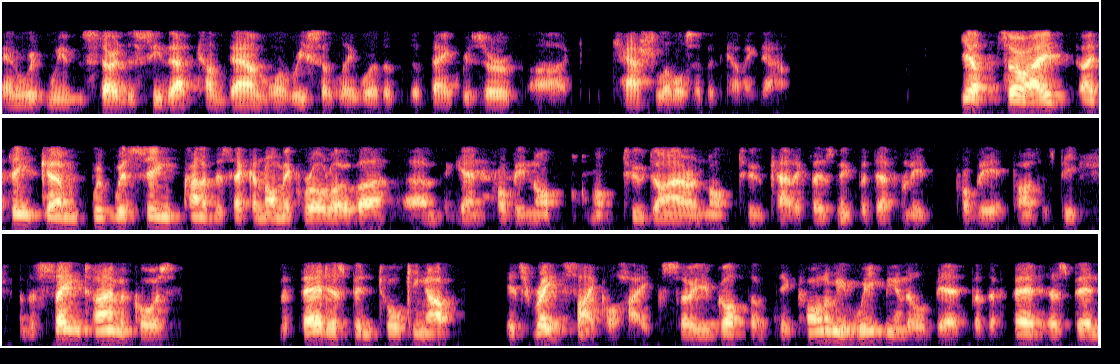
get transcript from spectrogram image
And We've started to see that come down more recently, where the bank reserve uh, cash levels have been coming down. Yeah. So I I think um, we're seeing kind of this economic rollover. Um, again, probably not not too dire and not too cataclysmic, but definitely probably past its peak. At the same time, of course, the Fed has been talking up its rate cycle hikes. So you've got the economy weakening a little bit, but the Fed has been,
